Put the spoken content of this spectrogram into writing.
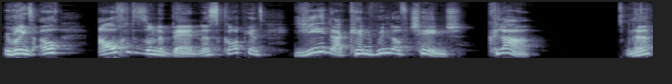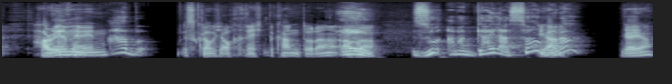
übrigens auch, auch so eine Band, ne? Scorpions. Jeder kennt Wind of Change. Klar. Ne? Hurricane Ähm, aber, ist, glaube ich, auch recht bekannt, oder? ey, Aber so, aber ein geiler Song, Ja. oder? ja, ja.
